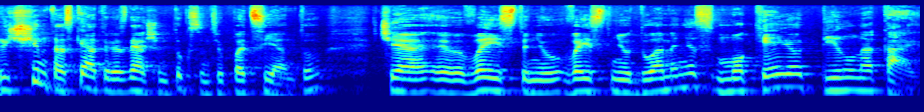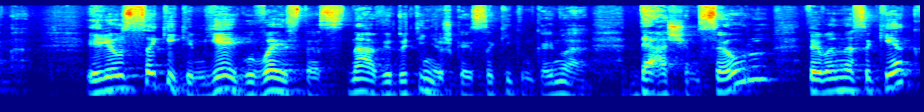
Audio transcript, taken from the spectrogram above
Ir 140 tūkstančių pacientų čia e, vaistinių, vaistinių duomenys mokėjo pilną kainą. Ir jau sakykime, jeigu vaistas, na, vidutiniškai, sakykime, kainuoja 10 eurų, tai vadinasi, kiek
